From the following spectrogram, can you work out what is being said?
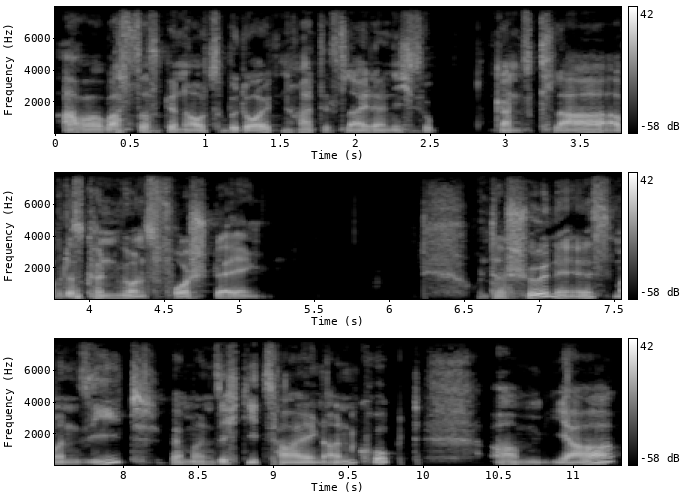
Aber was das genau zu bedeuten hat, ist leider nicht so ganz klar, aber das können wir uns vorstellen. Und das Schöne ist, man sieht, wenn man sich die Zahlen anguckt, ähm, ja,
